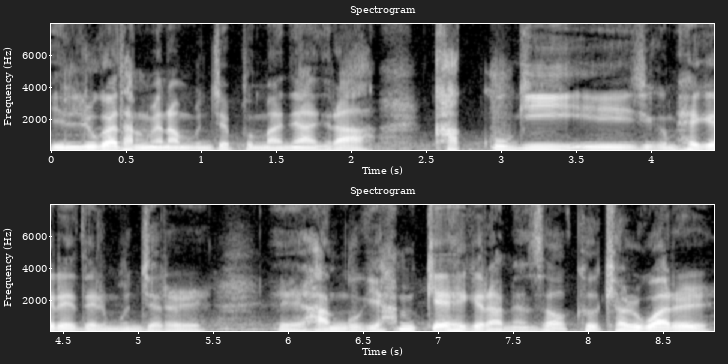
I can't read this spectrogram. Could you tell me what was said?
인류가 당면한 문제뿐만이 아니라 각국이 이 지금 해결해야 될 문제를 예, 한국이 함께 해결하면서 그 결과를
